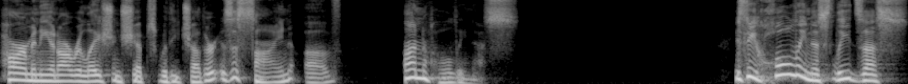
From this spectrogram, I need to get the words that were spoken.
harmony in our relationships with each other is a sign of unholiness. You see, holiness leads us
